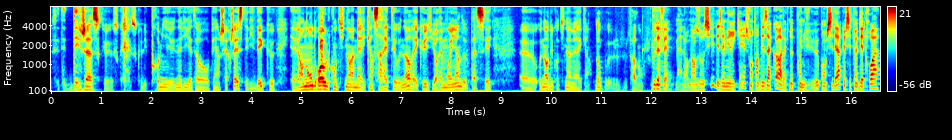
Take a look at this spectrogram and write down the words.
c'était déjà ce que, ce que, ce, que, les premiers navigateurs européens cherchaient, c'était l'idée qu'il y avait un endroit où le continent américain s'arrêtait au nord et qu'il y aurait moyen de passer euh, au nord du continent américain. Donc, euh, pardon. Tout à fait. Mais alors, dans ce dossier, les Américains sont en désaccord avec notre point de vue. Eux considèrent que c'est un détroit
